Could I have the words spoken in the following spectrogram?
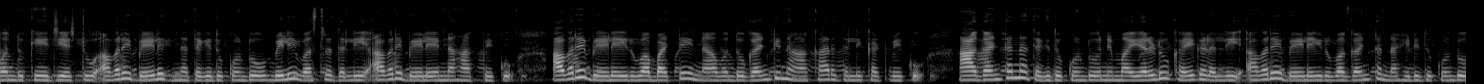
ಒಂದು ಕೆ ಜಿಯಷ್ಟು ಅವರೆ ಬೇಳೆಯನ್ನು ತೆಗೆದುಕೊಂಡು ಬಿಳಿ ವಸ್ತ್ರದಲ್ಲಿ ಅವರೆ ಬೇಳೆಯನ್ನು ಹಾಕಬೇಕು. ಅವರೆ ಬೇಳೆ ಇರುವ ಬಟ್ಟೆಯನ್ನು ಒಂದು ಗಂಟಿನ ಆಕಾರದಲ್ಲಿ ಕಟ್ಟಬೇಕು ಆ ಗಂಟನ್ನು ತೆಗೆದುಕೊಂಡು ನಿಮ್ಮ ಎರಡೂ ಕೈಗಳಲ್ಲಿ ಅವರೇ ಬೇಳೆ ಇರುವ ಗಂಟನ್ನು ಹಿಡಿದುಕೊಂಡು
